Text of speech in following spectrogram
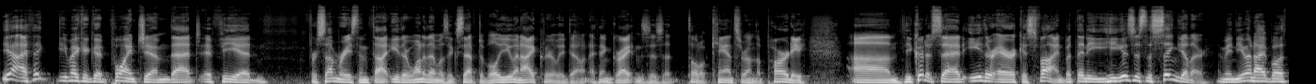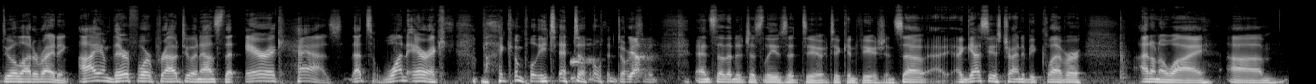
Yeah, I think you make a good point, Jim, that if he had for some reason thought either one of them was acceptable. You and I clearly don't. I think Greitens is a total cancer on the party. Um, he could have said either Eric is fine, but then he, he uses the singular. I mean, you and I both do a lot of writing. I am therefore proud to announce that Eric has. That's one Eric my complete and total endorsement. Yep. And so then it just leaves it to, to confusion. So I, I guess he was trying to be clever. I don't know why. Um,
